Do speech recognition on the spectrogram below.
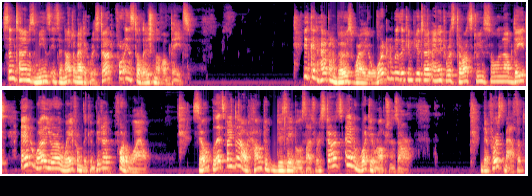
sometimes means it's an automatic restart for installation of updates. It can happen both while you're working with the computer and it restarts to install an update, and while you're away from the computer for a while. So let's find out how to disable such restarts and what your options are. The first method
